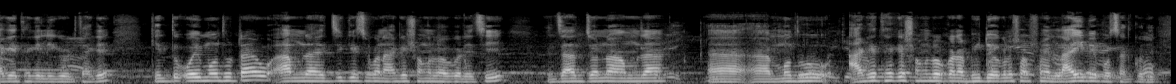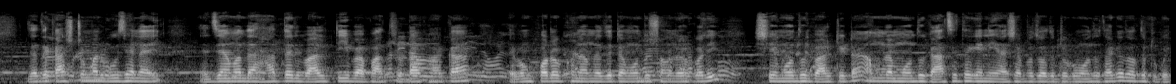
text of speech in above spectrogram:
আগে থেকে লিকুইড থাকে। কিন্তু ওই মধুটাও আমরা হচ্ছে কিছুক্ষণ আগে সংগ্রহ করেছি, যার জন্য আমরা মধু আগে থেকে সংগ্রহ করা ভিডিওগুলো সবসময় লাইভে প্রচার করি, যাতে কাস্টমার বুঝে নেয় যে আমাদের হাতের বালতি বা পাত্রটা ফাঁকা এবং পরক্ষণে আমরা যেটা মধু সংগ্রহ করি, সেই মধুর বালতিটা আমরা মধু গাছে থেকে নিয়ে আসা পর যতটুকু মধু থাকে ততটুকুই।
